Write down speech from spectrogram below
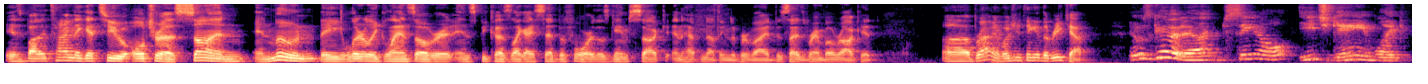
is by the time they get to Ultra Sun and Moon, they literally glance over it, and it's because, like I said before, those games suck and have nothing to provide besides Rainbow Rocket. Uh, Brian, what do you think of the recap? It was good. I seeing all each game like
